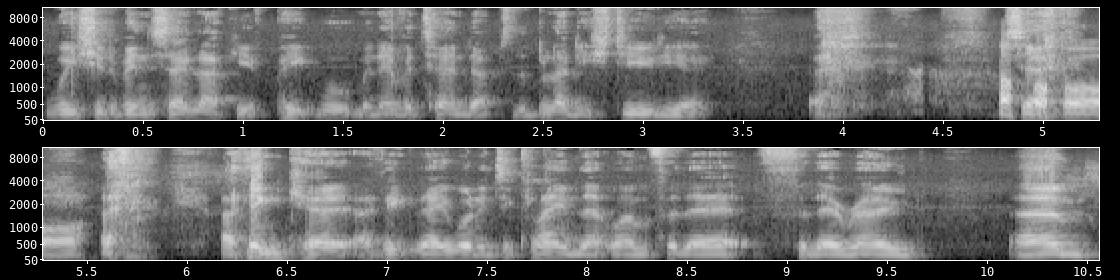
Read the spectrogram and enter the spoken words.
we should have been so lucky if Pete Waterman ever turned up to the bloody studio. so, Oh. I think uh, I think they wanted to claim that one for their for their own. Um,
